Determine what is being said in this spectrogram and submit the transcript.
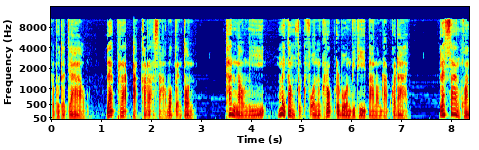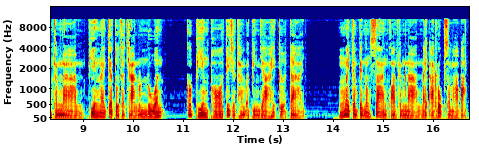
กพุทธเจ้า และพระอัครสาวกเป็นต้น ท่านเหล่านี้ ไม่ต้องฝึกฝนครบกระบวนวิธีตามลำดับก็ได้ และสร้างความชำนาญเพียงในจตุตฌานล้วนๆ ก็เพียงพอที่จะทำอภิญญาให้เกิดได้ ไม่จำเป็นต้องสร้างความชำนาญในอรูปสมาบัติ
